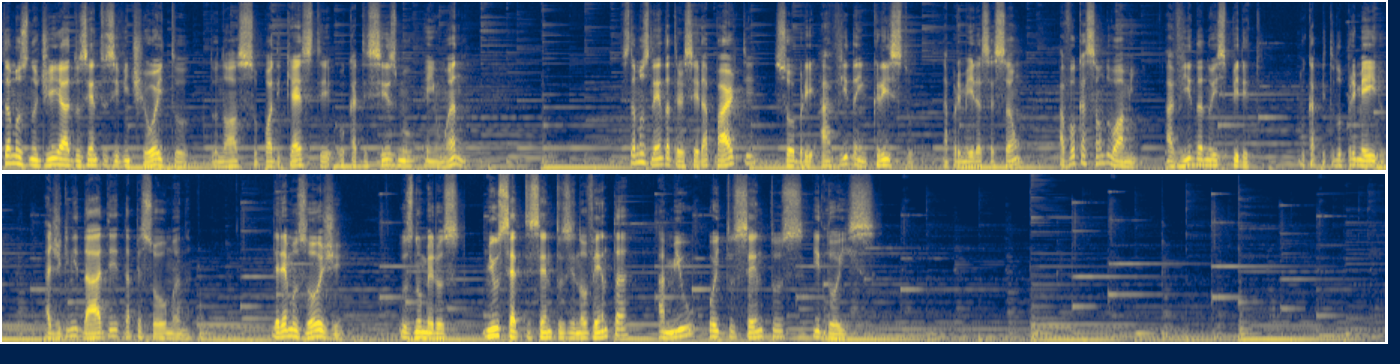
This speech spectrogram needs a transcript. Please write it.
Estamos no dia 228 do nosso podcast O Catecismo em um ano. Estamos lendo a terceira parte sobre a vida em Cristo, na primeira sessão, a vocação do homem, a vida no Espírito, no capítulo 1, a dignidade da pessoa humana. Leremos hoje os números 1790 a 1802.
